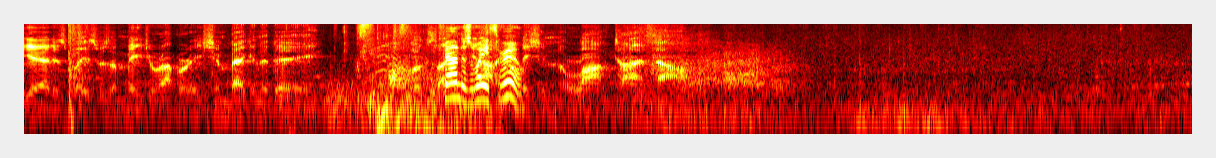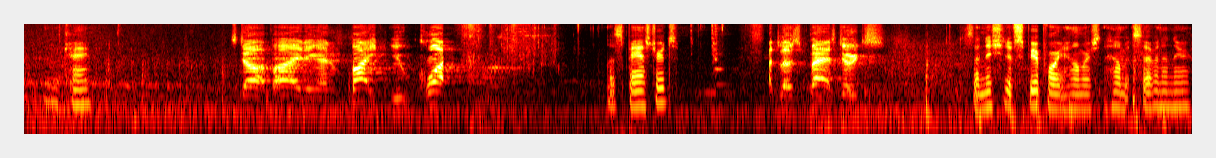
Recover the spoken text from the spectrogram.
Yeah, this place was a major operation back in the day. Looks like found his way through. A long time now. Okay. Stop hiding and fight, you Let's bastards. quadless bastards! It's initiative spear point helmet, helmet 7 in there.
